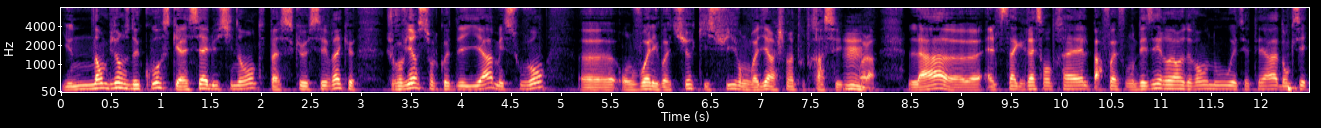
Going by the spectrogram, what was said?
il y a une ambiance de course qui est assez hallucinante parce que c'est vrai que je reviens sur le côté IA, mais souvent euh, on voit les voitures qui suivent, on va dire, un chemin tout tracé. Mm. Voilà. Là, euh, elles s'agressent entre elles, parfois elles font des erreurs devant nous, etc. Donc c'est,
